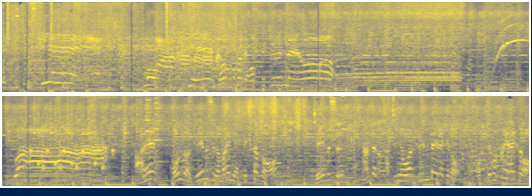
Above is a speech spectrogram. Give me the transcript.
ー。イエーイ。もうイエー。イどこまで追ってくるんだよ。わああれ？今度はジェームスが前にやってきたぞ。ジェームスなんだか蜂に追われてるみたいだけどとっても速いぞ。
